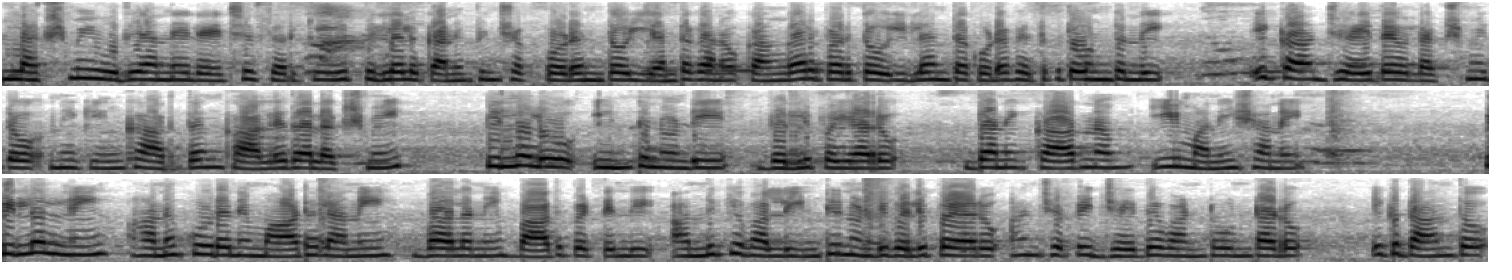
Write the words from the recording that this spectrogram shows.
లక్ష్మి ఉదయాన్నే లేచేసరికి పిల్లలు కనిపించకపోవడంతో ఎంతగానో కంగారు పడుతూ ఇల్లంతా కూడా వెతుకుతూ ఉంటుంది. ఇక జయదేవ్ లక్ష్మితో నీకు ఇంకా అర్థం కాలేదా లక్ష్మి? పిల్లలు ఇంటి నుండి వెళ్ళిపోయారు. దానికి కారణం ఈ మనీషానే. పిల్లల్ని అనకూడని మాటలని వాళ్ళని బాధ పెట్టింది. అందుకే వాళ్ళు ఇంటి నుండి వెళ్ళిపోయారు అని చెప్పి జయదేవ్ అంటూ ఉంటాడు. ఇక దాంతో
